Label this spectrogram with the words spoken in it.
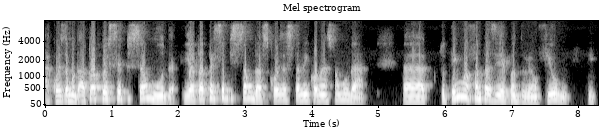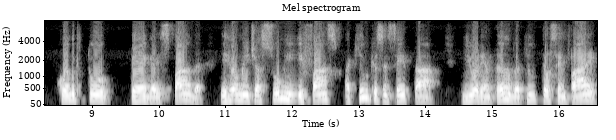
A coisa muda, a tua percepção muda e a tua percepção das coisas também começa a mudar. Uh, tu tem uma fantasia quando tu vê um filme e quando que tu pega a espada e realmente assume e faz aquilo que o sensei está lhe orientando, aquilo que teu senpai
